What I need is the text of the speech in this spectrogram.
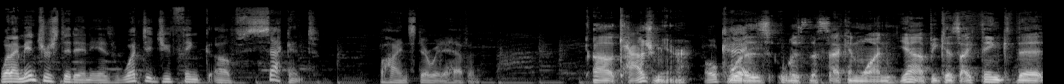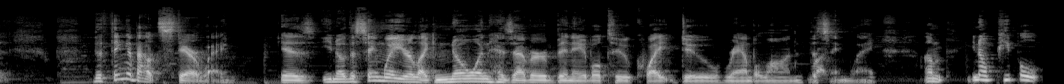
what I'm interested in is what did you think of second behind Stairway to Heaven? Uh, Kashmir okay. was was the second one, yeah, because I think that the thing about Stairway is, you know, the same way you're like, no one has ever been able to quite do Ramble On the right. same way. Um, you know, people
